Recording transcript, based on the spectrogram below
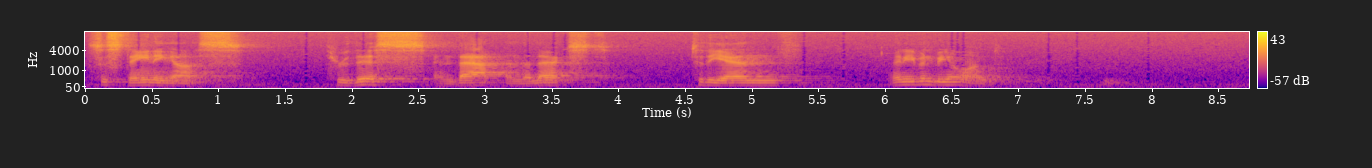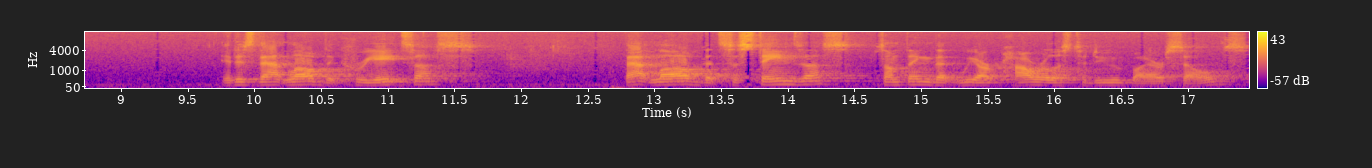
sustaining us through this and that and the next, to the end, and even beyond. It is that love that creates us, that love that sustains us, something that we are powerless to do by ourselves.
